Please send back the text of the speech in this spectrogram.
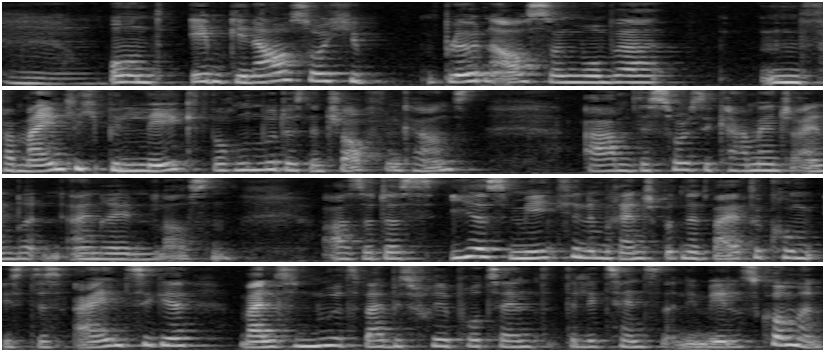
Mhm. Und eben genau solche blöden Aussagen, wo man vermeintlich belegt, warum du das nicht schaffen kannst, ähm, das soll sich kein Mensch einreden lassen. Also, dass ich als Mädchen im Rennsport nicht weiterkomme, ist das Einzige, weil es nur 2 bis 4 Prozent der Lizenzen an die Mädels kommen.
